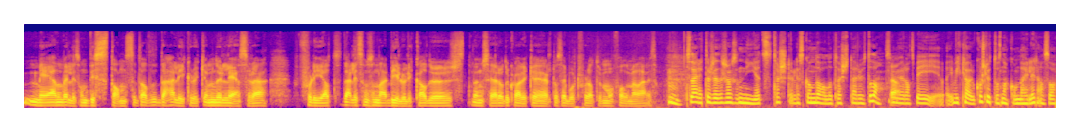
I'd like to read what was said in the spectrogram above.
med en veldig sånn distanse til at det her liker du ikke, men du leser det fordi at det er liksom sånn der bilulykka, du, den skjer og du klarer ikke helt å se bort fordi at du må få det med deg. liksom. Mm, så det er rett og slett en slags nyhetstørst eller skandaletørst der ute, da, som ja. gjør at vi, vi klarer ikke å slutte å snakke om det heller. Altså,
